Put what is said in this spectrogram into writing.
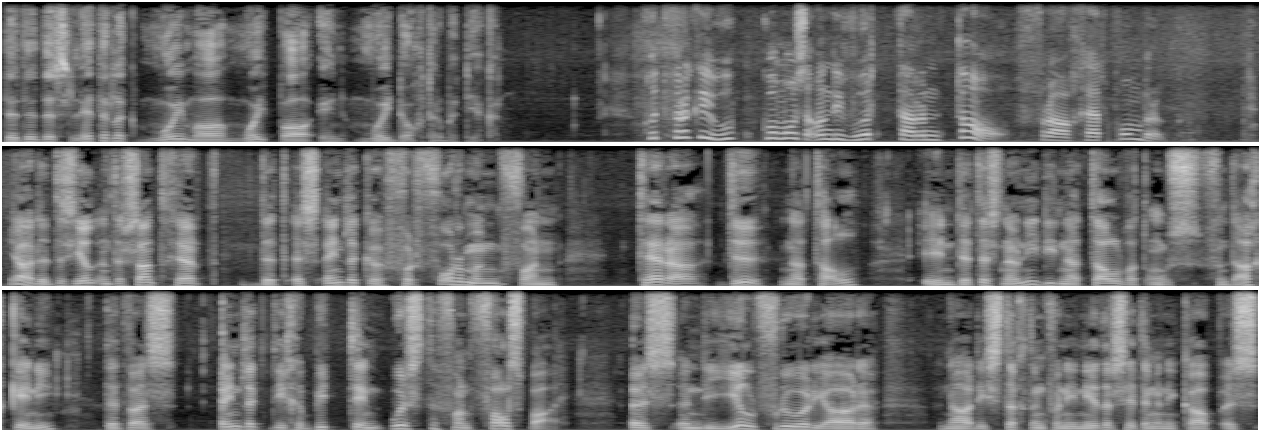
Dit het dus letterlik mooi ma, mooi pa en mooi dogter beteken. Goed Frikkie, hoe kom ons aan die woord tarantaal? Vra Gert Kombrink. Ja, dit is heel interessant Gert. Dit is eintlik 'n vervorming van Terra de Natal en dit is nou nie die Natal wat ons vandag ken nie. Dit was eintlik die gebied ten ooste van Valsbaai is in die heel vroeë jare na die stigting van die nedersetting in die Kaap is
